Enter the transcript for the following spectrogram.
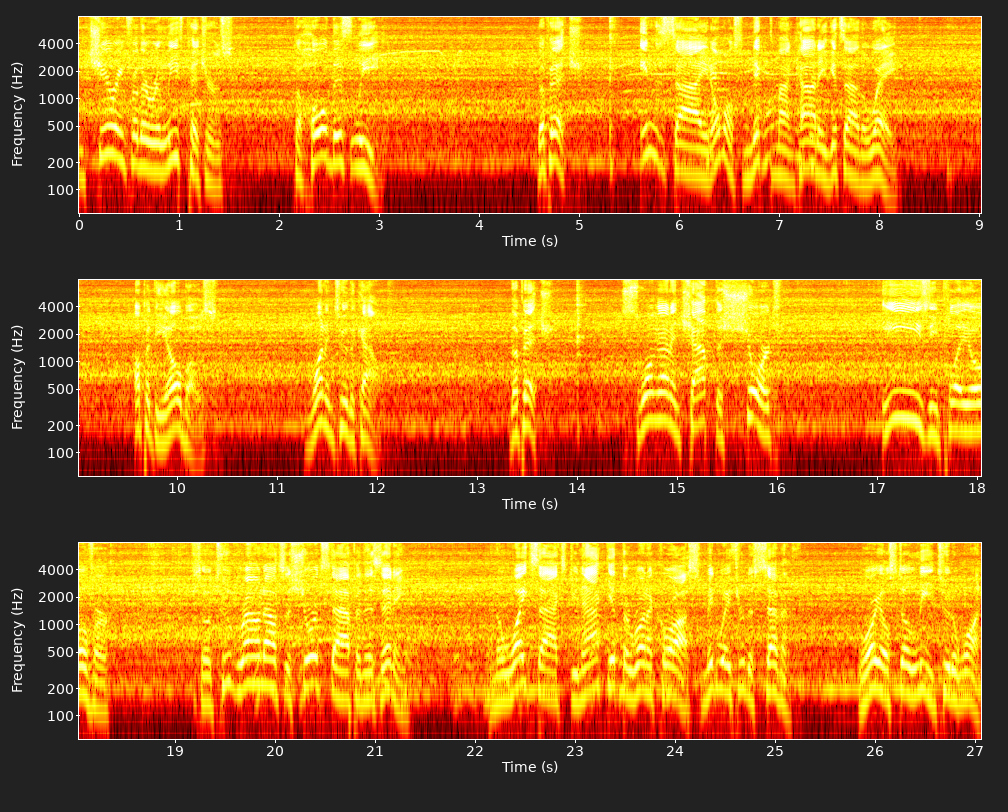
and cheering for their relief pitchers to hold this lead. The pitch. Inside, almost nicked Moncada. Gets out of the way. Up at the elbows. One and two the count. The pitch. Swung on and chopped to short. Easy play over. So two groundouts to shortstop in this inning. And the White Sox do not get the run across midway through the seventh. Royals still lead two to one.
